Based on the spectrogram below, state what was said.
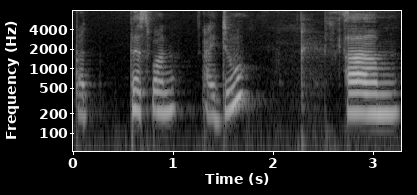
but this one I do. Um,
